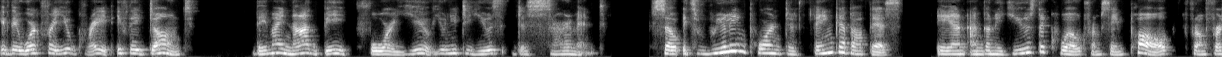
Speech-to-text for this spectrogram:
If they work for you, great. If they don't, they might not be for you. You need to use discernment. So, it's really important to think about this. And I'm going to use the quote from St. Paul from 1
